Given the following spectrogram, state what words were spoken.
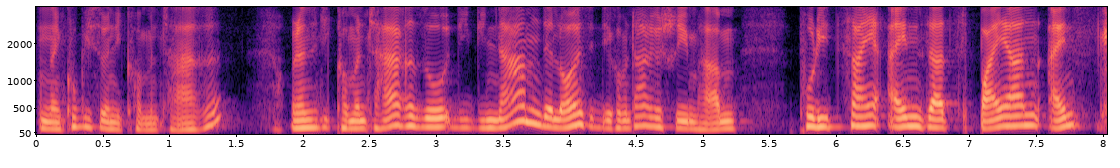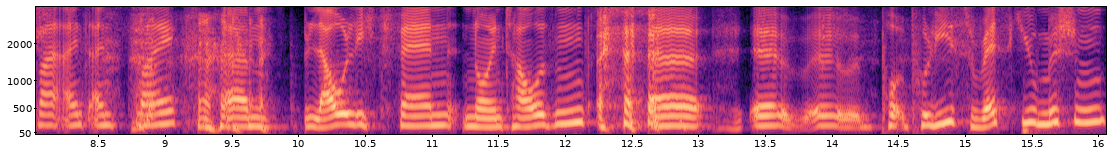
Und dann gucke ich so in die Kommentare und dann sind die Kommentare so, die, die Namen der Leute, die die Kommentare geschrieben haben, Polizeieinsatz Bayern 12112, ähm, Blaulicht-Fan 9000, äh, äh, äh, po Police Rescue Mission,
